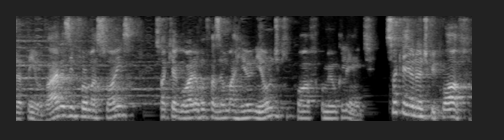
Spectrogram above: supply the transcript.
já tenho várias informações, só que agora eu vou fazer uma reunião de kickoff com o meu cliente. Só que a reunião de kickoff,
